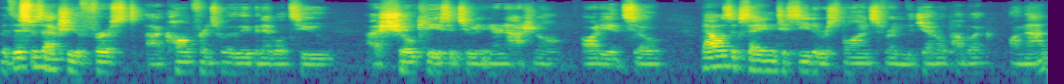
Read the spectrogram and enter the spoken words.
But this was actually the first uh, conference where they've been able to uh, showcase it to an international audience. So that was exciting to see the response from the general public on that.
